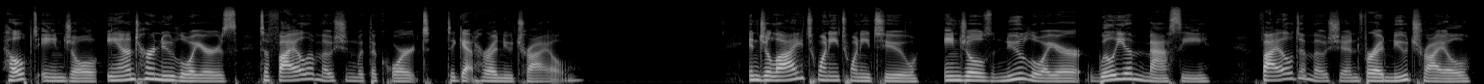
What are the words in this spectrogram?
helped Angel and her new lawyers to file a motion with the court to get her a new trial. In July 2022, Angel's new lawyer, William Massey, filed a motion for a new trial,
